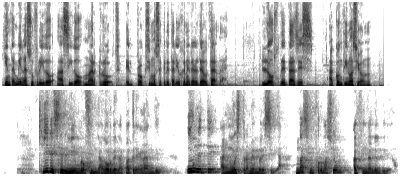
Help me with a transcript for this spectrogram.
Quien también ha sufrido ha sido Mark Rutte, el próximo secretario general de la OTAN. Los detalles a continuación. ¿Quieres ser miembro fundador de la Patria Grande? Únete a nuestra membresía. Más información al final del video.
